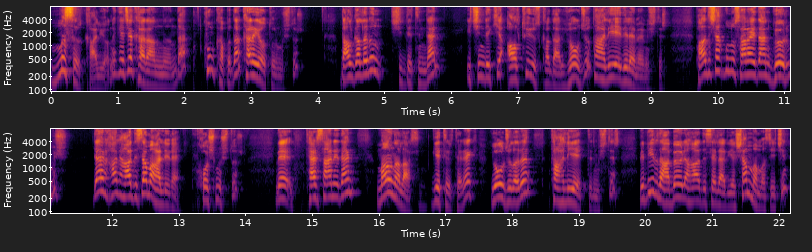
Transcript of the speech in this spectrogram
Mısır kalyonu gece karanlığında kum kapıda karaya oturmuştur. Dalgaların şiddetinden içindeki 600 kadar yolcu tahliye edilememiştir. Padişah bunu saraydan görmüş, derhal hadise mahalline koşmuştur ve tersaneden mavnalar getirterek yolcuları tahliye ettirmiştir. Ve bir daha böyle hadiseler yaşanmaması için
